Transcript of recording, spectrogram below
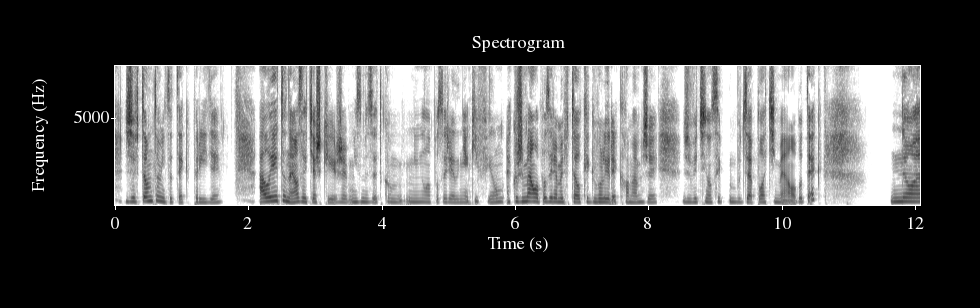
že v tomto mi to tak príde. Ale je to naozaj ťažké, že my sme s Edkom minule pozerali nejaký film, akože málo pozeráme v telke kvôli reklamám, že, že väčšinou si buď zaplatíme alebo tak. No a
